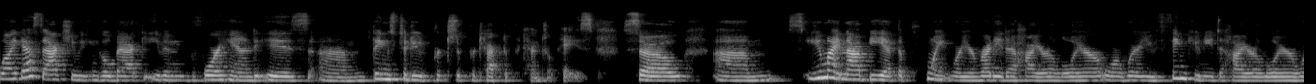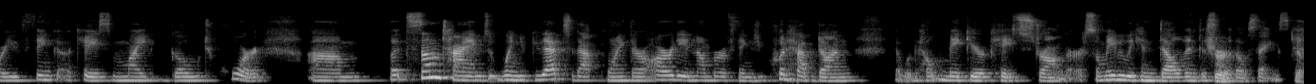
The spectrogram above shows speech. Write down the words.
well, I guess actually we can go back even beforehand is um, things to do to protect a potential case. So um, you might not be at the point where you're ready to hire a lawyer or where you think you need to hire a lawyer, where you think a case might go to court. Um, but sometimes when you get to that point, there are already a number of things you could have done that would help make your case stronger. So maybe we can delve into sure. some of those things. Yeah.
